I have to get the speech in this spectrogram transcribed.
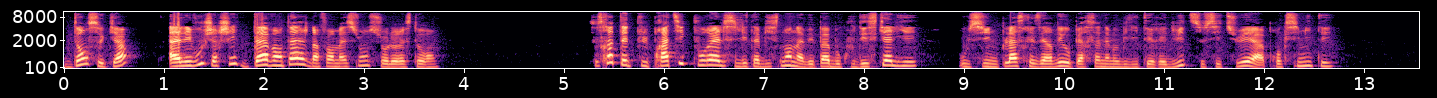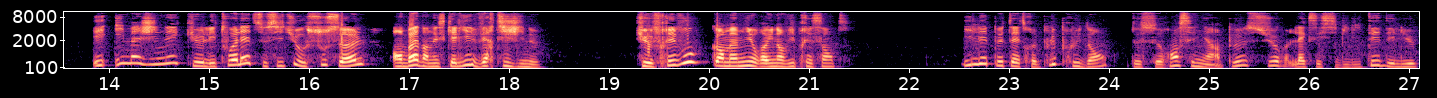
Dans ce cas, allez-vous chercher davantage d'informations sur le restaurant? Ce sera peut-être plus pratique pour elle si l'établissement n'avait pas beaucoup d'escaliers, ou si une place réservée aux personnes à mobilité réduite se situait à proximité. Et imaginez que les toilettes se situent au sous-sol, en bas d'un escalier vertigineux. Que ferez-vous quand mamie aura une envie pressante? Il est peut-être plus prudent de se renseigner un peu sur l'accessibilité des lieux.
